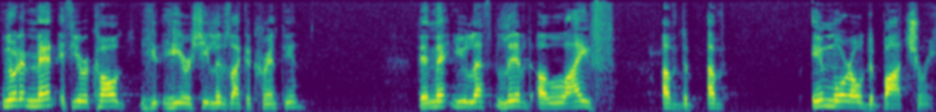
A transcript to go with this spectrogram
You know what it meant if you were called he, he or she lives like a Corinthian? It meant you left, lived a life of, de, of immoral debauchery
